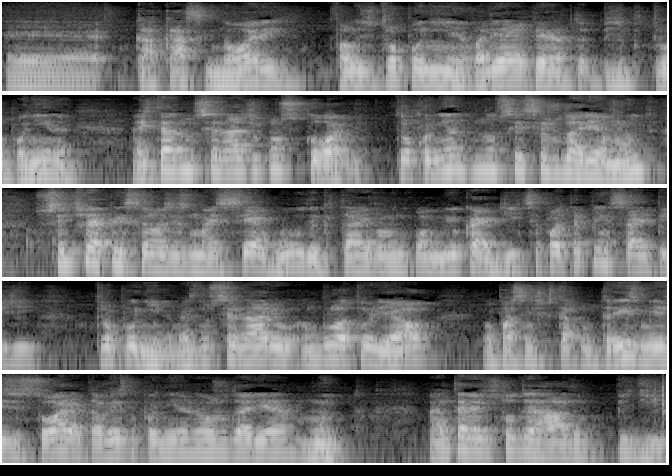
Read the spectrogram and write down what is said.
é, Signori falou de troponina. Valeria a pena pedir troponina? A gente está num cenário de consultório. Troponina não sei se ajudaria muito. Se você estiver pensando às vezes numa C aguda que está evoluindo com uma miocardite, você pode até pensar em pedir troponina. Mas no cenário ambulatorial, o paciente que está com 3 meses de história, talvez troponina não ajudaria muito. Mas não estaria de todo errado pedir.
